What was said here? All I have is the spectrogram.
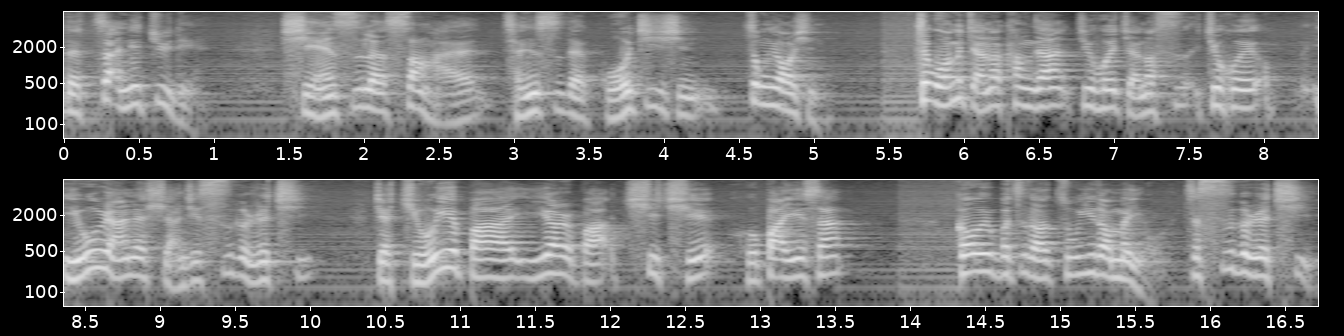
的战略据点，显示了上海城市的国际性重要性。这我们讲到抗战，就会讲到四，就会悠然的想起四个日期。叫九一八、一二八、七七和八一三，各位不知道注意到没有？这四个日期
